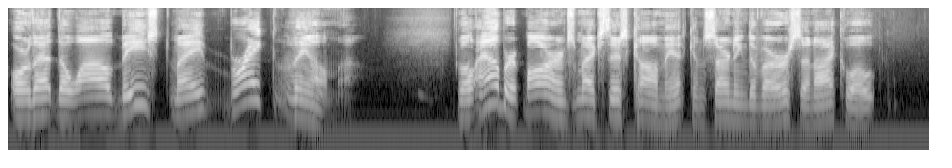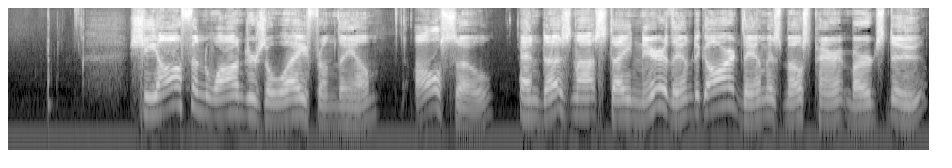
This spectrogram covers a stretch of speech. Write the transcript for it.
or that the wild beast may break them. Well, Albert Barnes makes this comment concerning the verse, and I quote She often wanders away from them also and does not stay near them to guard them as most parent birds do,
